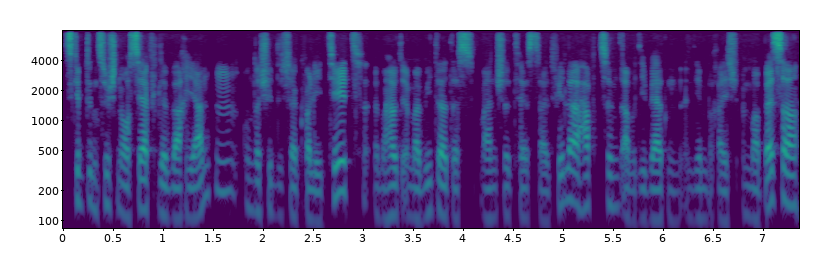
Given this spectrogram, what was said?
Es gibt inzwischen auch sehr viele Varianten unterschiedlicher Qualität. Man hört immer wieder, dass manche Tests halt fehlerhaft sind, aber die werden in dem Bereich immer besser.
